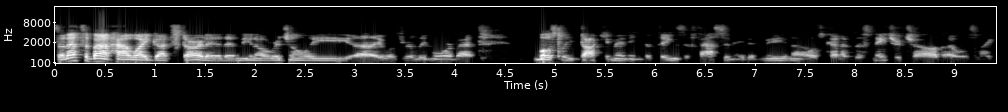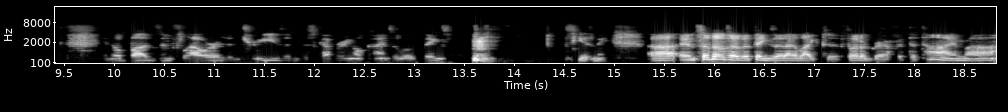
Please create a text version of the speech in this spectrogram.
so that's about how I got started. And, you know, originally uh, it was really more about mostly documenting the things that fascinated me. You know, I was kind of this nature child. I was like, you know, bugs and flowers and trees and discovering all kinds of little things. Excuse me. Uh, and so those are the things that I like to photograph at the time. Uh,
